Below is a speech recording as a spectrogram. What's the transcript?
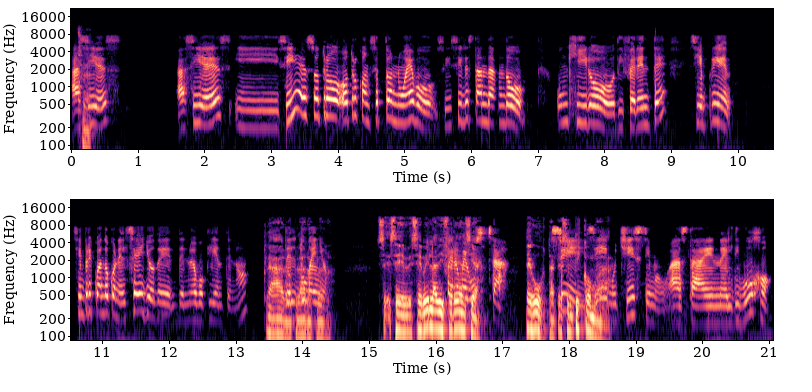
Así sí. es. Así es, y sí, es otro, otro concepto nuevo, sí, sí le están dando un giro diferente, siempre, siempre y cuando con el sello de, del nuevo cliente, ¿no? Claro, del claro, dueño. Claro. Se, se, se, ve la diferencia. Pero me gusta. ¿Te gusta? ¿Te sí, sentís cómoda? Sí, muchísimo, hasta en el dibujo.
